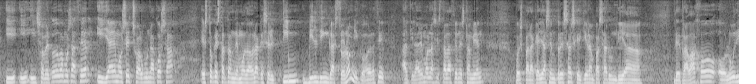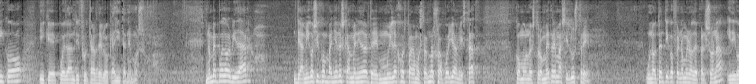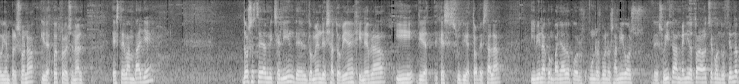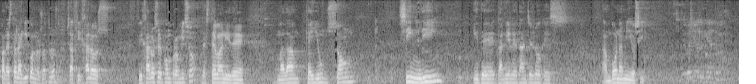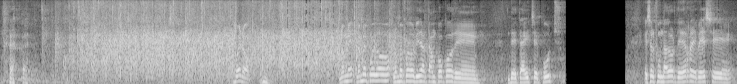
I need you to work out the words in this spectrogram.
y, y, sobre todo vamos a hacer, y ya hemos hecho alguna cosa, esto que está tan de moda ahora, que es el team building gastronómico. Es decir, alquilaremos las instalaciones también pues para aquellas empresas que quieran pasar un día de trabajo o lúdico y que puedan disfrutar de lo que allí tenemos. No me puedo olvidar de amigos y compañeros que han venido desde muy lejos para mostrarnos su apoyo y amistad, como nuestro metre más ilustre, un auténtico fenómeno de persona, y digo bien persona, y después profesional, Esteban Valle, dos estrellas Michelin del Domaine de Chateaubriand, Ginebra, y que es su director de sala, y viene acompañado por unos buenos amigos de Suiza. Han venido toda la noche conduciendo para estar aquí con nosotros. O sea, fijaros, fijaros el compromiso de Esteban y de Madame Keyun Song, Xin Li y de Daniele D'Angelo, que es Ambona mío sí. bueno, no me, no me, puedo, no me puedo olvidar tampoco de, de Taiche Puch. Es el fundador de RBS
